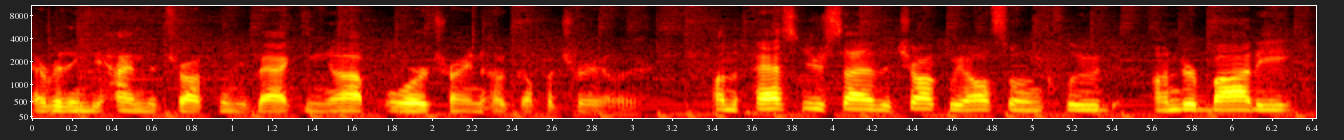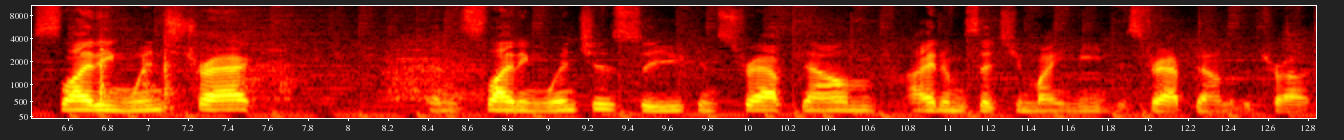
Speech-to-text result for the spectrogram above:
everything behind the truck when you're backing up or trying to hook up a trailer. On the passenger side of the truck, we also include underbody sliding winch track and sliding winches so you can strap down items that you might need to strap down to the truck.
